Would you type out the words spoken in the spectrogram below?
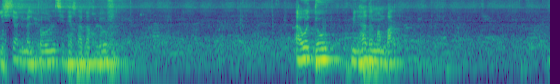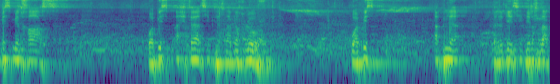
للشعر الملحون سيدي خلاب مخلوف أود من هذا المنبر باسمي الخاص وباسم أحفاد سيدي خلاب مخلوف وباسم أبناء بلدية سيدي الخضر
